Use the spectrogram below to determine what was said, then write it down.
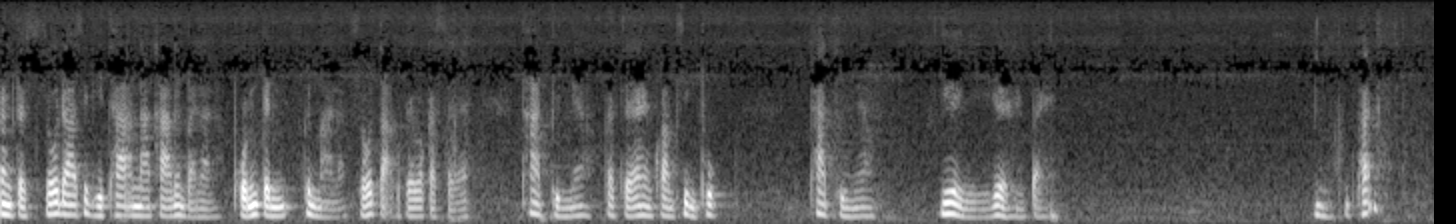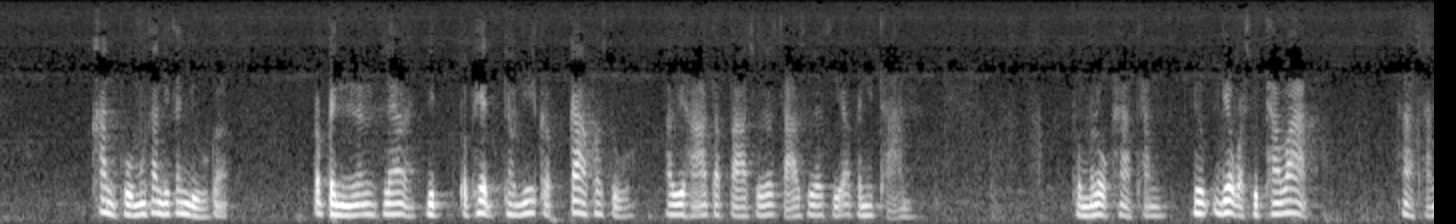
ตั้งแต่โสดาสกิทาอนาคาขึ้นไปแล้ว ผลเป็นขึ้นมาแล้วโสตก็แปลว่ากระแสพาดพิงแล้ว กระแสแห่งความสิ้นทุกข์พาดพิงแล้วเยื่อยเรื่อยไปพระขั้นภูมิของท่านที่ท่านอยู่ก็ ก็เป็นแล้วจิตประเภทเหล่านี้ก็ก้าวเข้าสู่อวิหาตปาสุรสาสุรสีอกนิฐานพรมโลกห้าชั้นเรียกว่าสุทธาวาสห้าชั้น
